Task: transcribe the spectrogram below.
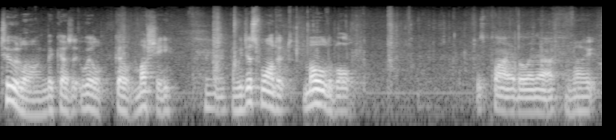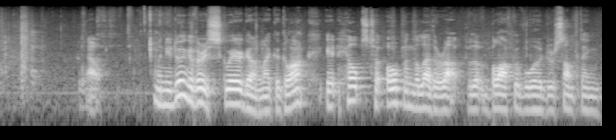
too long because it will go mushy. Mm-hmm. And we just want it moldable, Just pliable enough. right? Now, when you're doing a very square gun like a Glock, it helps to open the leather up with a block of wood or something,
